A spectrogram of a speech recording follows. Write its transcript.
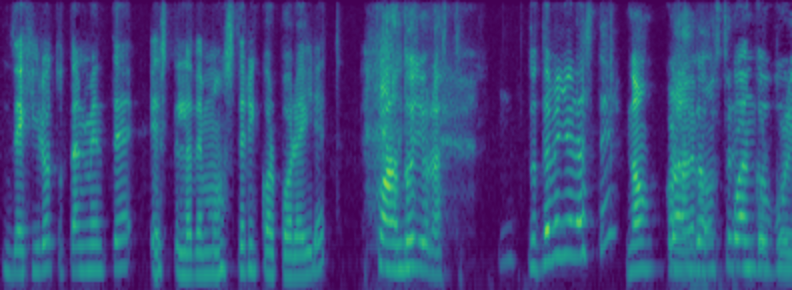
de giro totalmente, este, la de Monster Incorporated. ¿Cuándo lloraste? ¿Tú también lloraste? No, con la de Cuando, Monster cuando Boo le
